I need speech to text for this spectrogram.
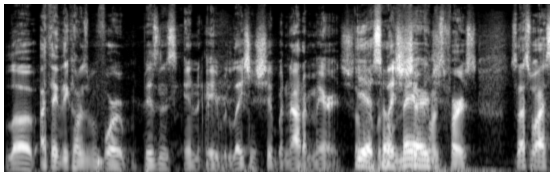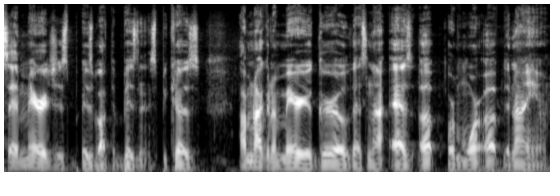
love. I think they comes before business in a relationship, but not a marriage. So Yeah, the so relationship marriage- comes first. So that's why I said marriage is is about the business because I'm not gonna marry a girl that's not as up or more up than I am.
